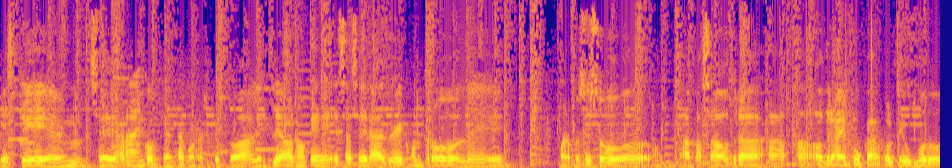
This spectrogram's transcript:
es que mm, se debe ganar en confianza con respecto al empleado, ¿no? Que esas eras de control, de, bueno, pues eso ha pasado a otra, a, otra época, por de un modo,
